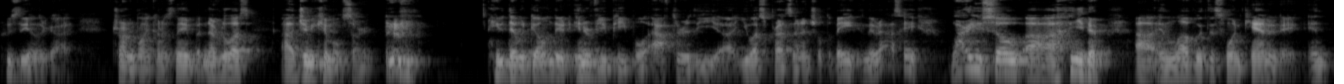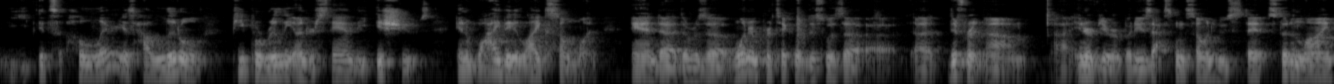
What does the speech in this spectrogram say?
who's the other guy? Drawing a blank on his name, but nevertheless, Jimmy Kimmel. Sorry. he, they would go and they would interview people after the uh, U.S. presidential debate, and they would ask, "Hey, why are you so, uh, you know, uh, in love with this one candidate?" And it's hilarious how little people really understand the issues and why they like someone. And uh, there was a one in particular. This was a, a different um, uh, interviewer, but he was asking someone who st- stood in line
